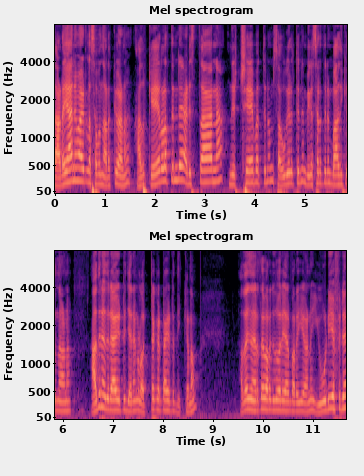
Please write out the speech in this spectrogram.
തടയാനുമായിട്ടുള്ള ശ്രമം നടക്കുകയാണ്. അത് കേരളത്തിന്റെ അടിസ്ഥാന നിക്ഷേപത്തിനും സൗകര്യത്തിനും വികസനത്തിനും ബാധിക്കുന്നതാണ്. അതിനെതിരായിട്ട് ജനങ്ങൾ ഒറ്റക്കെട്ടായിട്ട് നിൽക്കണം. അത് നേരത്തെ പറഞ്ഞതുപോലെ ഞാൻ പറയുകയാണ് യു ഡി എഫിന്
